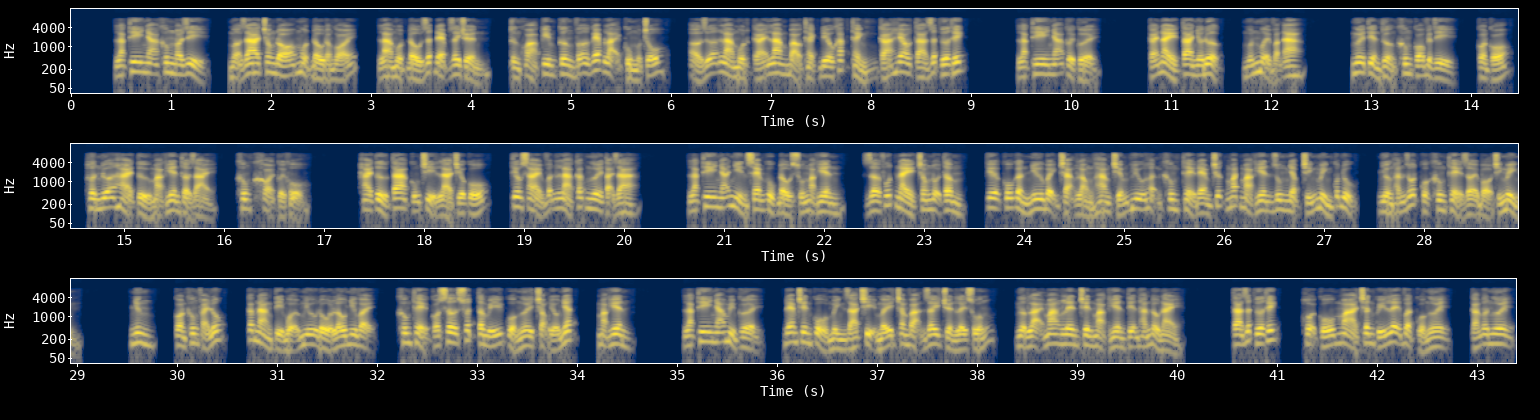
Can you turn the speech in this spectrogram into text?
Lạc thi nhã không nói gì, mở ra trong đó một đầu đóng gói, là một đầu rất đẹp dây chuyền, từng khỏa kim cương vỡ ghép lại cùng một chỗ, ở giữa là một cái lam bảo thạch điêu khắc thành cá heo ta rất ưa thích. Lạc thi nhã cười cười, cái này ta nhớ được, muốn mười vạn a. Ngươi tiền thưởng không có việc gì, còn có hơn nữa hải tử mạc hiên thở dài, không khỏi cười khổ. Hải tử ta cũng chỉ là chiếu cố, tiêu xài vẫn là các ngươi tại gia. Lạc thi nhã nhìn xem gục đầu xuống mạc hiên, giờ phút này trong nội tâm, kia cố gần như bệnh trạng lòng ham chiếm hữu hận không thể đem trước mắt mạc hiên dung nhập chính mình cốt đục nhường hắn rốt cuộc không thể rời bỏ chính mình. Nhưng, còn không phải lúc, các nàng tỉ mội mưu đồ lâu như vậy, không thể có sơ suất tâm ý của ngươi trọng yếu nhất, mạc hiên. Lạc thi nhã mỉm cười, đem trên cổ mình giá trị mấy trăm vạn dây chuyền lấy xuống, ngược lại mang lên trên mạc hiên tiễn hắn đầu này. Ta rất ưa thích, hội cố mà chân quý lễ vật của ngươi, cảm ơn ngươi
